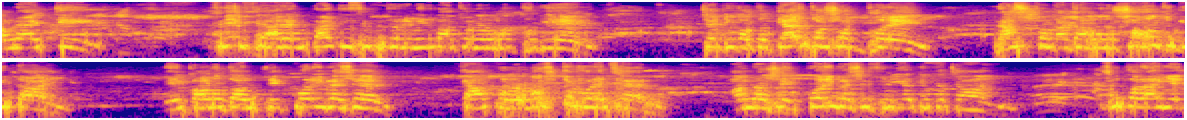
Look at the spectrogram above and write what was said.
আমরা একটি ফ্রি ফেয়ার এন্ড পার্টিসিপেটরি নির্বাচনের মধ্য দিয়ে যেটি গত দেড় দশক ধরে রাষ্ট্র কাঠামোর সহযোগিতায় এই গণতান্ত্রিক পরিবেশের কে আপনারা নষ্ট করেছেন। আমরা সেই পরিবেশে ফিরিয়ে দিতে চাই। সুতরাং এই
